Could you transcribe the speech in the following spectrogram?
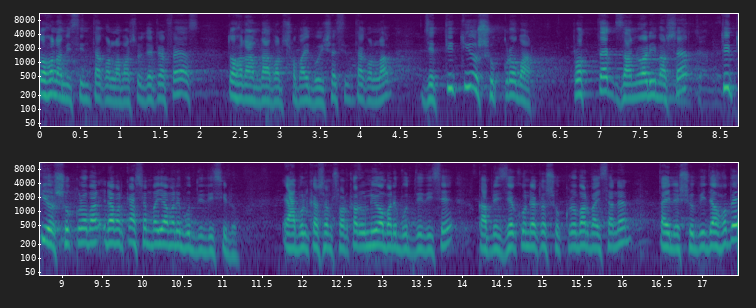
তখন আমি চিন্তা করলাম, আসলে যেটা ফ্যাস তখন আমরা আবার সবাই বৈশা চিন্তা করলাম যে তৃতীয় শুক্রবার, প্রত্যেক জানুয়ারি মাসের তৃতীয় শুক্রবার, এটা আমার কাশেম ভাই আমার বুদ্ধি দিছিল। আবুল কাসেম সরকার, উনিও আমার বুদ্ধি দিছে আপনি যে কোনো একটা শুক্রবার বাইসা নেন, তাইলে সুবিধা হবে,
